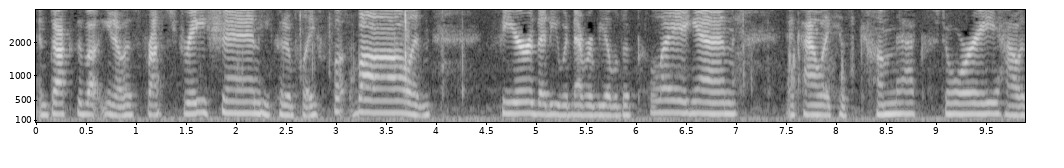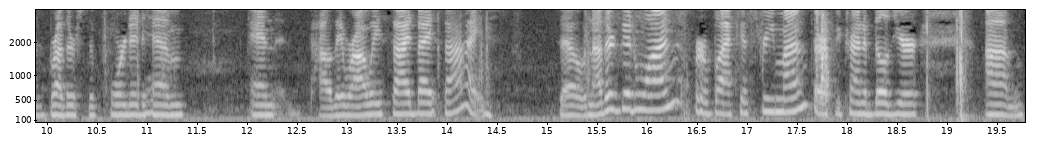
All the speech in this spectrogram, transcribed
And talks about, you know, his frustration. He couldn't play football and fear that he would never be able to play again and kind of like his comeback story, how his brother supported him, and how they were always side by side. So another good one for Black History Month, or if you're trying to build your um,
